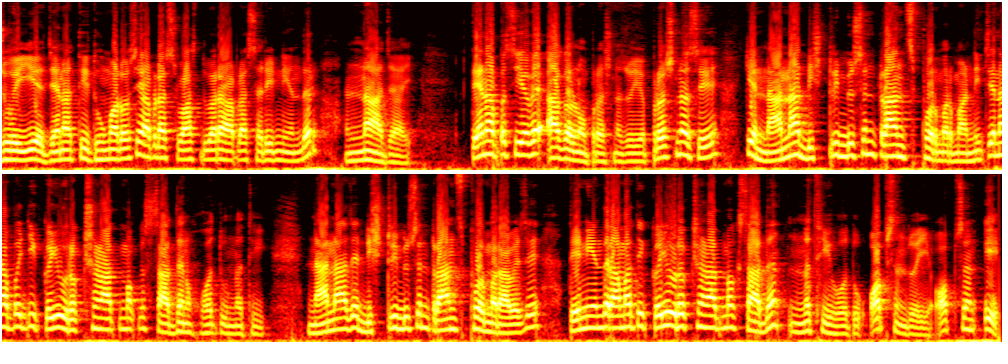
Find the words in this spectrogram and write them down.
જોઈએ. જેનાથી ધુમાડો છે આપણા શ્વાસ દ્વારા આપણા શરીરની અંદર ના જાય. તેના પછી હવે આગળનો પ્રશ્ન જોઈએ. પ્રશ્ન છે કે નાના ડિસ્ટ્રીબ્યુશન ટ્રાન્સફોર્મરમાં નીચેના પૈકી કયું રક્ષણાત્મક સાધન હોતું નથી? નાના જે ડિસ્ટ્રીબ્યુશન ટ્રાન્સફોર્મર આવે છે, તેની અંદર આમાંથી કયું રક્ષણાત્મક સાધન નથી હોતું? ઓપ્શન જોઈએ. Option A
